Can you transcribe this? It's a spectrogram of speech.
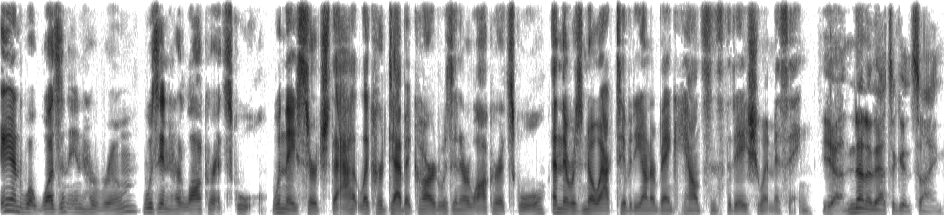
And what wasn't in her room was in her locker at school. When they searched that, like her debit card was in her locker at school, and there was no activity on her bank account since the day she went missing. Yeah, none of that's a good sign.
